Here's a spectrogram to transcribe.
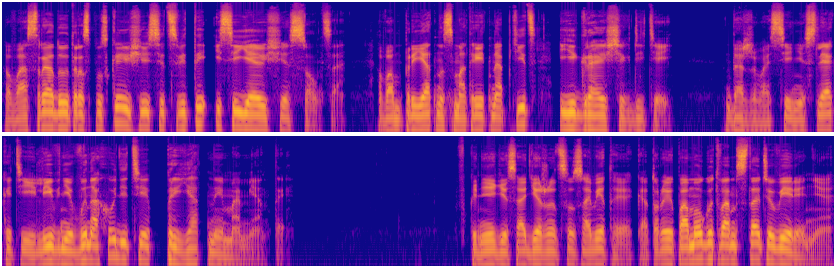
Вас радуют распускающиеся цветы и сияющее солнце. Вам приятно смотреть на птиц и играющих детей. Даже в осенней слякоти и ливне вы находите приятные моменты. В книге содержатся советы, которые помогут вам стать увереннее.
